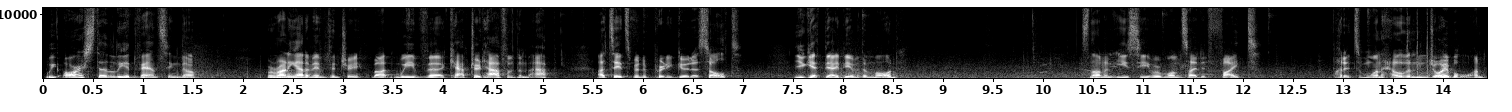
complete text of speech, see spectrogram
We are steadily advancing, though. We're running out of infantry, but we've uh, captured half of the map. I'd say it's been a pretty good assault. You get the idea of the mod. It's not an easy or one-sided fight, but it's one hell of an enjoyable one.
